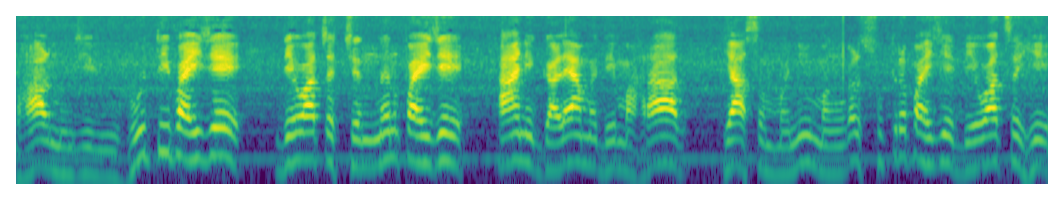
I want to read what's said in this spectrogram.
भाळ म्हणजे विभूती पाहिजे देवाचं चंदन पाहिजे आणि गळ्यामध्ये महाराज हे असं मणी मंगळसूत्र पाहिजे. देवाचं हे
